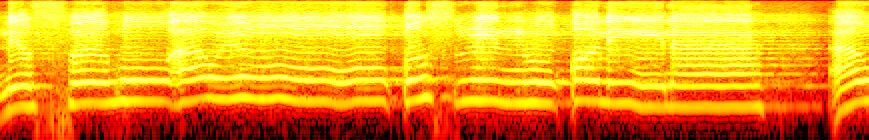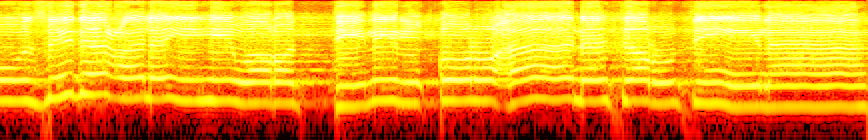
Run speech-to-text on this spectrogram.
نصفه أو انقص منه قليلا أو زد عليه ورتل القرآن ترتيلا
